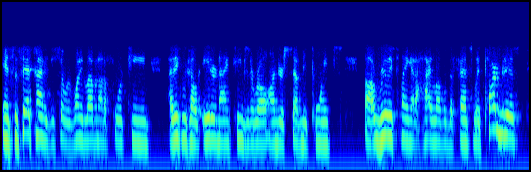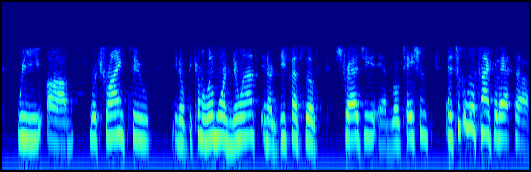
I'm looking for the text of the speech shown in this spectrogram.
And since that time, as you said, we've won 11 out of 14. I think we've held eight or nine teams in a row under 70 points. uh, really playing at a high level defensively. Part of it is we um, we're trying to you know become a little more nuanced in our defensive strategy and rotations, and it took a little time for that to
